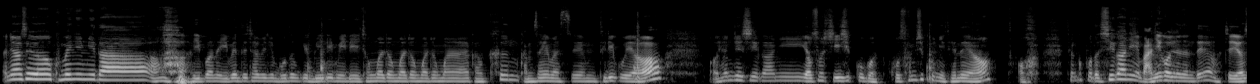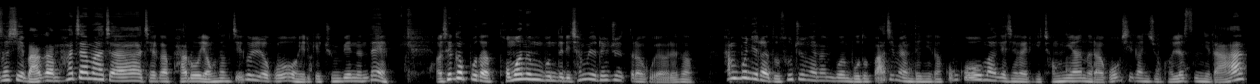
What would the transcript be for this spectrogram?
안녕하세요. 구맨입니다. 아, 이번에 이벤트 참여해주신 모든 분께 미리미리 정말 정말 정말 정말 큰 감사의 말씀 드리고요. 어, 현재 시간이 6시 29분 곧 30분이 되네요. 어, 생각보다 시간이 많이 걸렸는데요. 6시 마감하자마자 제가 바로 영상 찍으려고 이렇게 준비했는데 어, 생각보다 더 많은 분들이 참여를 해주셨더라고요. 그래서 한 분이라도 소중한 한 분 모두 빠지면 안 되니까 꼼꼼하게 제가 이렇게 정리하느라고 시간이 좀 걸렸습니다.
